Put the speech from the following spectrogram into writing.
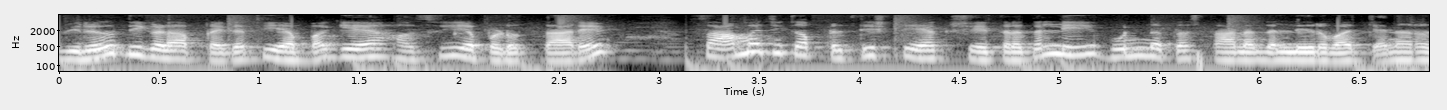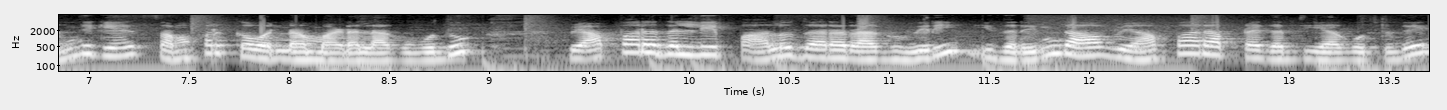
ವಿರೋಧಿಗಳ ಪ್ರಗತಿಯ ಬಗ್ಗೆ ಅಸೂಯೆ ಪಡುತ್ತಾರೆ ಸಾಮಾಜಿಕ ಪ್ರತಿಷ್ಠೆಯ ಕ್ಷೇತ್ರದಲ್ಲಿ ಉನ್ನತ ಸ್ಥಾನದಲ್ಲಿರುವ ಜನರೊಂದಿಗೆ ಸಂಪರ್ಕವನ್ನು ಮಾಡಲಾಗುವುದು. ವ್ಯಾಪಾರದಲ್ಲಿ ಪಾಲುದಾರರಾಗುವಿರಿ. ಇದರಿಂದ ವ್ಯಾಪಾರ ಪ್ರಗತಿಯಾಗುತ್ತದೆ.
